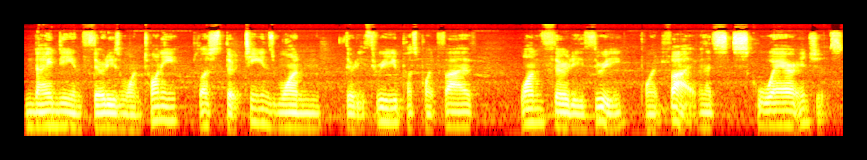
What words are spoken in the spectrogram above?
90 and 30 is 120 plus 13 is 133 plus 0.5, 133.5 and that's square inches.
